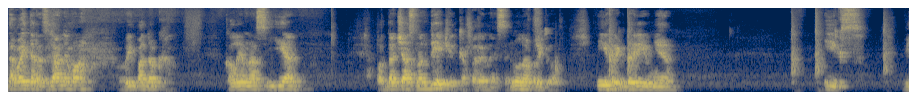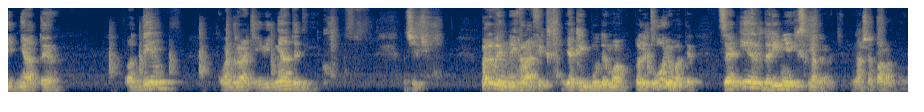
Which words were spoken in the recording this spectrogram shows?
Давайте розглянемо випадок, коли в нас є одночасно декілька перенесень. Ну, наприклад, y дорівнює x відняти 1 в квадраті і відняти двійку. Значить, первинний графік, який будемо перетворювати, це y дорівнює в квадраті. Наша парабола.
